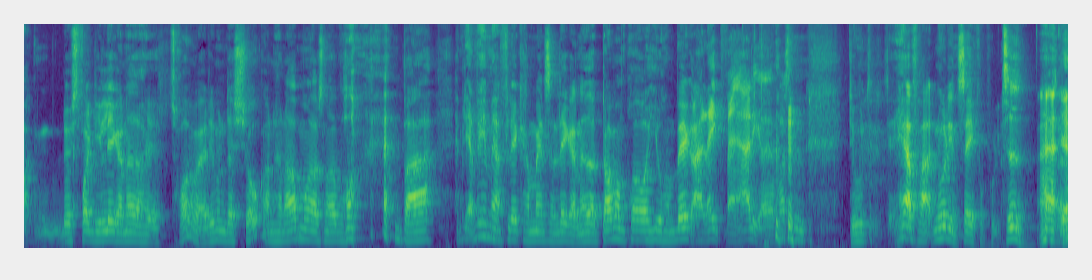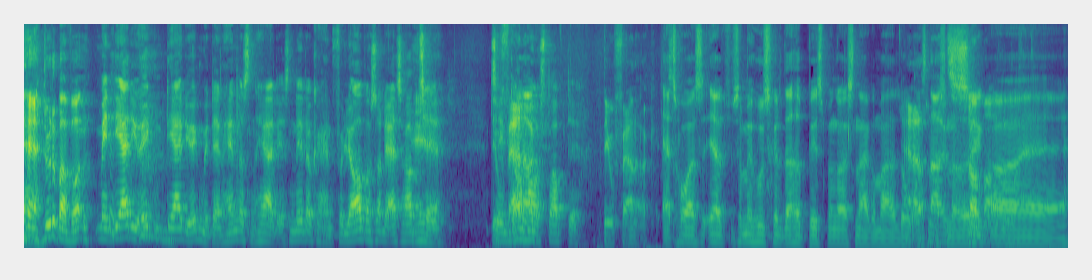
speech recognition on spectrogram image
fucking, hvis folk de ligger ned, og jeg tror, hvad er det med den der Shogun, han er op mod og sådan noget, hvor han bare, han bliver ved med at flække ham, mens han ligger ned, og dommeren prøver at hive ham væk, og han er ikke færdig, og jeg var sådan, du, herfra, nu er det en sag for politiet. Ja, nu er det bare vold. Men det er det jo ikke, det er det jo ikke med Dan Henderson her. Det er sådan lidt, okay, han følger op, og så er det altså op Ja, til, ja. til jo en fair dommer nok. at stoppe det. Det er jo fair nok. Jeg tror også, jeg, som jeg husker det, der havde Bisping også snakket meget lort. Ja, der har og snakket sådan så ikke? meget Og, øh,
